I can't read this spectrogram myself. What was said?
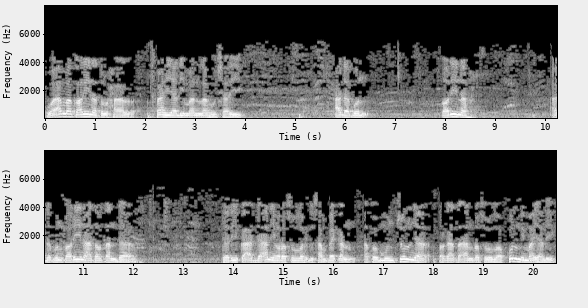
Wa amma qarinatul hal fahiya liman lahu syarik. Adapun qarinah Adapun qarina atau tanda dari keadaan yang Rasulullah itu sampaikan atau munculnya perkataan Rasulullah kul mimma yalik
